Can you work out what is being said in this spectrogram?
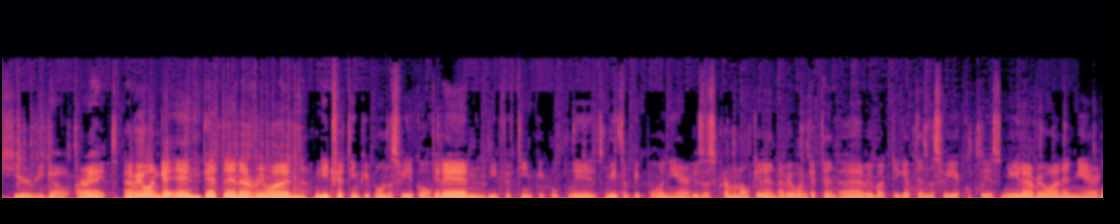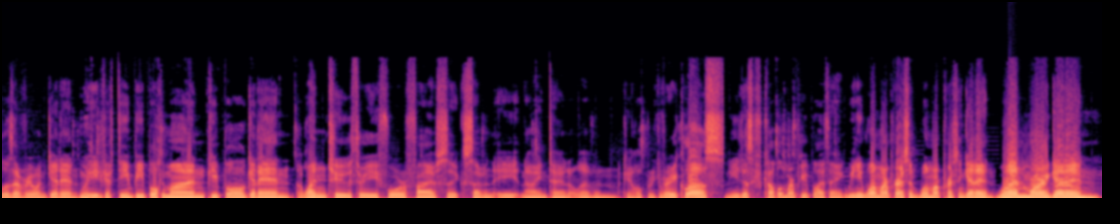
here we go. Alright, everyone get in. Get in, everyone. We need 15 people in this vehicle. Get in. We need 15 people, please. We need some people in here. Who's this criminal? Get in. Everyone get in. Everybody get in this vehicle, please. We need everyone in here. Please, everyone, get in. We need 15 people. Come on, people, get in. 1, 2, 3, 4, 5, 6, 7, 8, 9, 10, 11. Okay, hope we're very close. We need just a couple more people, I think. We need one more person. One more person get in. One more get in.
